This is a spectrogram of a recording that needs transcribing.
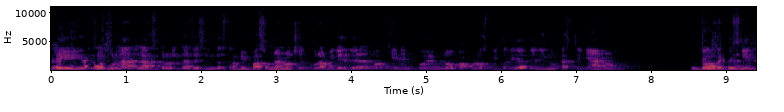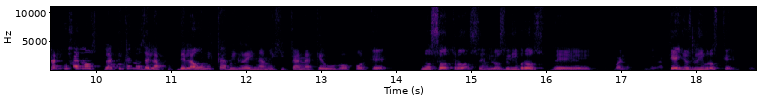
Eh, según la, las crónicas de Cintos, también pasó una noche el cura Miguel de Hidalgo aquí en el pueblo, bajo la hospitalidad de Lino Castellano. Entonces, ver, pues, sí. platícanos, platícanos de, la, de la única virreina mexicana que hubo, porque nosotros en los libros de, bueno, de aquellos libros que, que,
